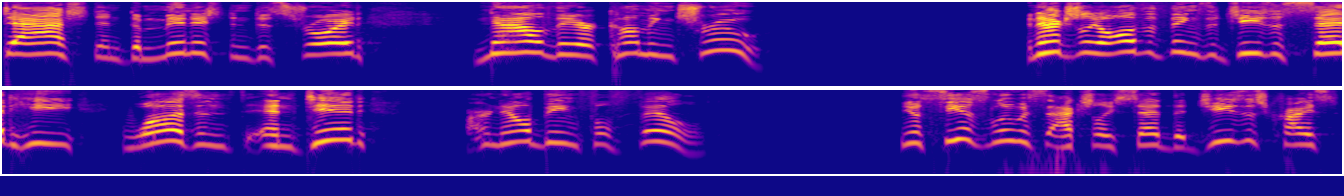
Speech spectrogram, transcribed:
dashed and diminished and destroyed, now they are coming true. And actually, all the things that Jesus said he was and, and did are now being fulfilled. You know, C.S. Lewis actually said that Jesus Christ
